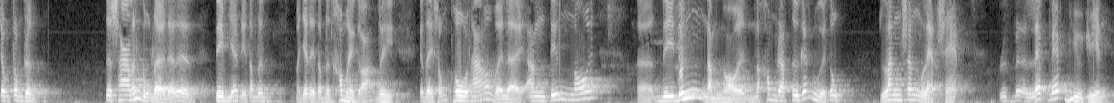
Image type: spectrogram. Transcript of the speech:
trong trong rừng. Tôi xa lánh cuộc đời để tìm giá trị tâm linh, mà giá trị tâm linh không hề có, vì cái đời sống thô tháo về lời ăn, tiếng nói ờ, đi đứng, nằm ngồi, nó không ra tư cách của người tu. Lăng xăng lẹt xẹt, lép bép nhiều chuyện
